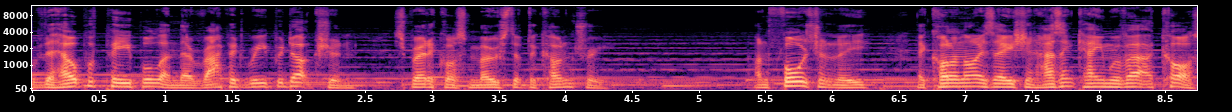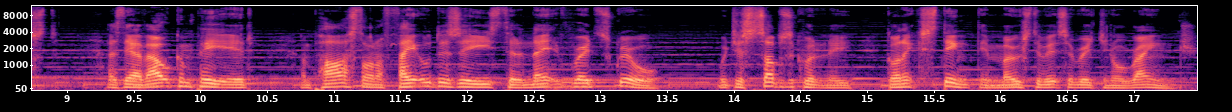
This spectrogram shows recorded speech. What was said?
with the help of people and their rapid reproduction, spread across most of the country. Unfortunately, their colonisation hasn't came without a cost as they have outcompeted and passed on a fatal disease to the native red squirrel which has subsequently gone extinct in most of its original range.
